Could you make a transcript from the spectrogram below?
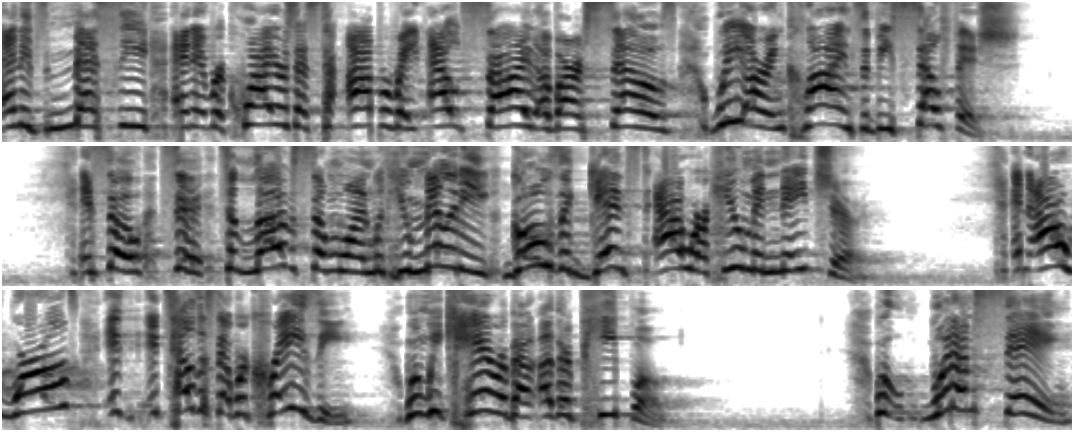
and it's messy, and it requires us to operate outside of ourselves. We are inclined to be selfish. And so to, to love someone with humility goes against our human nature. And our world, it, it tells us that we're crazy when we care about other people. But what I'm saying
